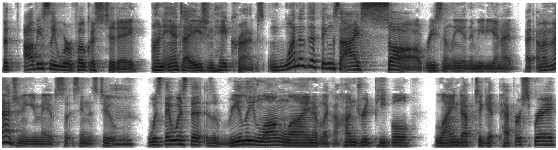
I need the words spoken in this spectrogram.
But obviously, we're focused today on anti Asian hate crimes. One of the things I saw recently in the media, and I, I'm imagining you may have seen this too, Mm. was there was the, a really long line of like 100 people lined up to get pepper spray.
